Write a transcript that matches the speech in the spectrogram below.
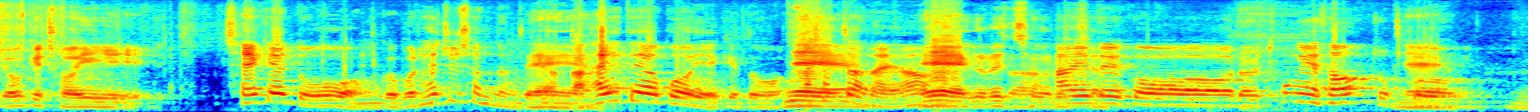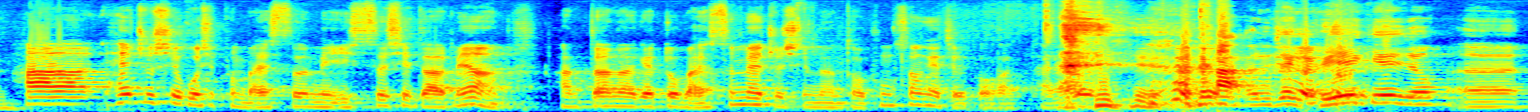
여기 저희 책에도 언급을 해주셨는데 예. 아까 하이데거어 얘기도 예. 하셨잖아요. 예, 그렇죠, 그렇죠. 하이데거를 통해서 조금 예. 음. 하, 해주시고 싶은 말씀이 있으시다면 간단하게 또 말씀해주시면 더 풍성해질 것 같아요. 아까 이제 그 얘기죠. 어,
